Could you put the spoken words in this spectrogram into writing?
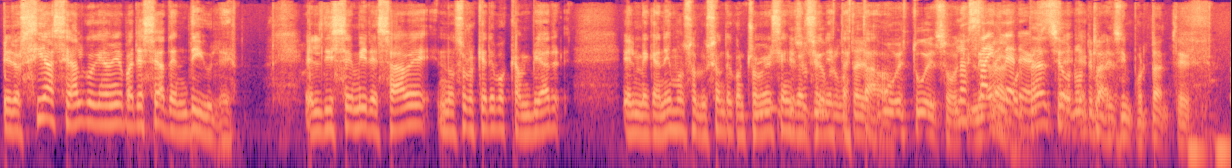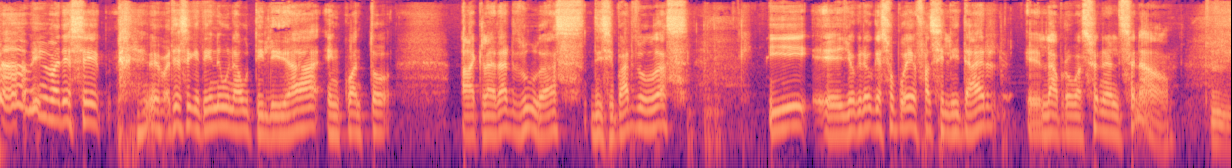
pero sí hace algo que a mí me parece atendible. Él dice, mire, sabe, nosotros queremos cambiar el mecanismo de solución de controversia mm, inversionista Estado. ¿Cómo ves tú eso? ¿Le da importancia o no te parece importante? a mí me parece, me parece que tiene una utilidad en cuanto a aclarar dudas, disipar dudas y eh, yo creo que eso puede facilitar eh, la aprobación en el Senado. Mm.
